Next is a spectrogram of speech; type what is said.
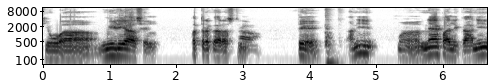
किंवा मीडिया असेल पत्रकार असतील ते आणि न्यायपालिका आणि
